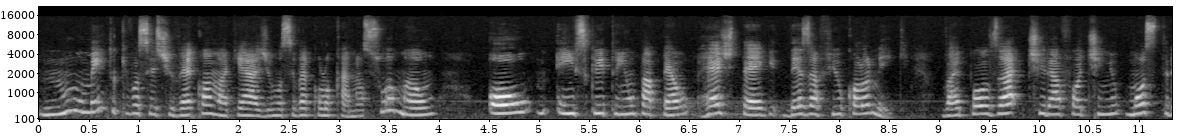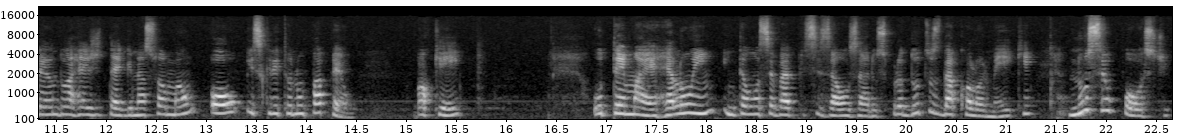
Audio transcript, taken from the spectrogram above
no momento que você estiver com a maquiagem, você vai colocar na sua mão ou inscrito em um papel hashtag Desafio Color Make vai pousar, tirar fotinho mostrando a hashtag na sua mão ou escrito no papel, ok? O tema é Halloween, então você vai precisar usar os produtos da Color Make no seu post.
